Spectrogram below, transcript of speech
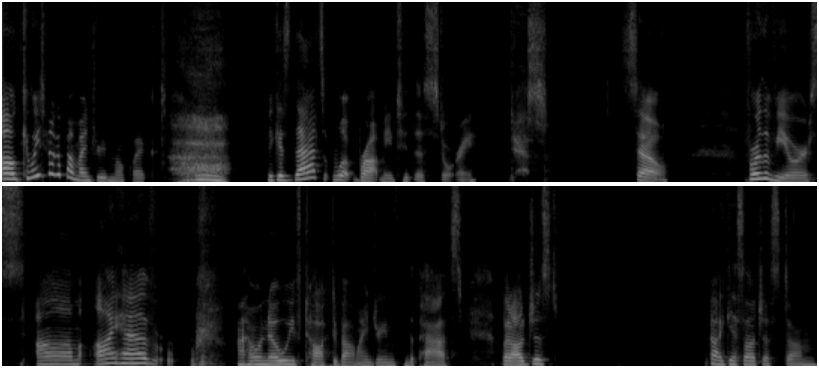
Oh, can we talk about my dream real quick? Because that's what brought me to this story. yes. So, for the viewers, um, I have, I don't know, we've talked about my dreams in the past, but I'll just, I guess I'll just um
